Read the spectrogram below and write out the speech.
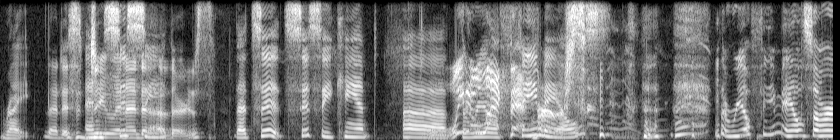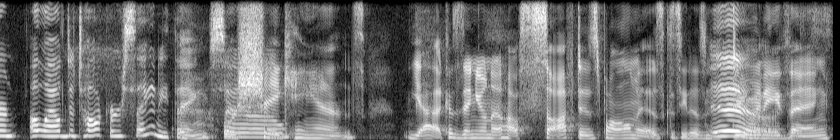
right. That is And doing sissy- unto others. That's it. Sissy can't. Uh, We the don't real like that females. the real females aren't allowed to talk or say anything. So Or shake hands. Yeah, because then you'll know how soft his palm is because he doesn't do anything.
